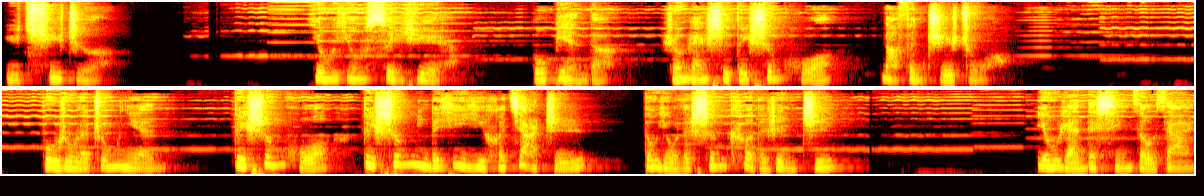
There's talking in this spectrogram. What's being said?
与曲折。悠悠岁月，不变的仍然是对生活那份执着。步入了中年，对生活、对生命的意义和价值都有了深刻的认知。悠然地行走在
